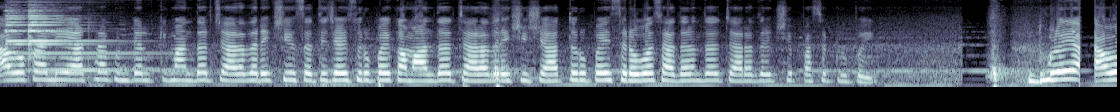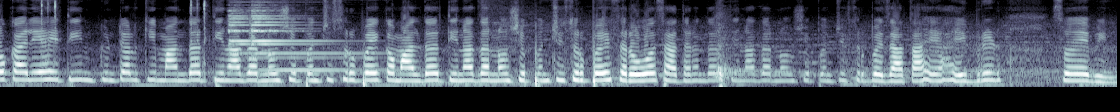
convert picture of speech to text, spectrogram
आवक आली आहे. अठरा क्विंटल किमान दर चार हजार एकशे सत्तेचाळीस रुपये कमाल दर चार हजार एकशे शहात्तर रुपये सर्वसाधारण दर चार हजार एकशे पासष्ट रुपये. धुळे आवक आली आहे. तीन क्विंटल किमान दर तीन हजार नऊशे पंचवीस रुपये कमाल दर तीन हजार नऊशे पंचवीस रुपये सर्वसाधारण दर तीन हजार नऊशे पंचवीस रुपये जात आहे. हायब्रिड सोयाबीन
